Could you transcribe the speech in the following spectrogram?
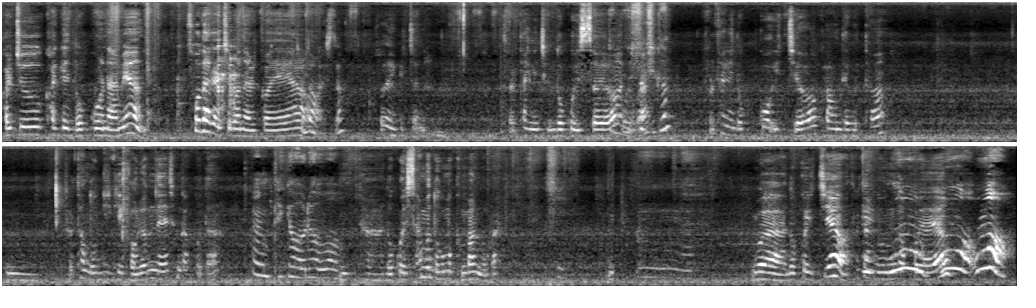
걸쭉하게 녹고 나면 소다를 집어넣을 거예요. 소다 맛있어? 소다 여기 있잖아. 설탕이 지금 녹고 있어요. 벌써 얘가. 지금? 설탕이 녹고 있죠. 가운데부터. 음, 설탕 녹이기 어렵네 생각보다. 응, 되게 어려워. 음, 다 녹고 있어. 한 번 녹으면 금방 녹아. 그치? 음. 우와, 녹고 있지요? 설탕 녹는 거 보여요? 우와, 우와.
